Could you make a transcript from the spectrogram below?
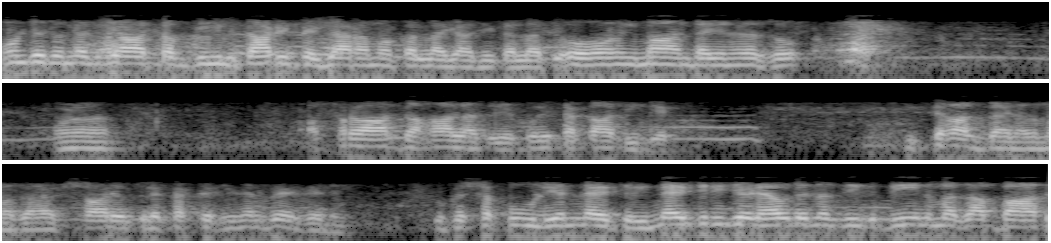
ہوں جو نظریات تبدیل کری تے یارہ مکلہ یادی جی کلہ تے ہوں ایمان دے انہیں رسو ہوں افراد دا حالت دیکھو اعتقادی دیکھو اتحاد بین المذاہب سارے اتلے کٹے تھی بھیج دے نہیں۔ کیونکہ سکول یہ نیچری نیچری جڑا ہے وہ نزدیک دین مذہب بعد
